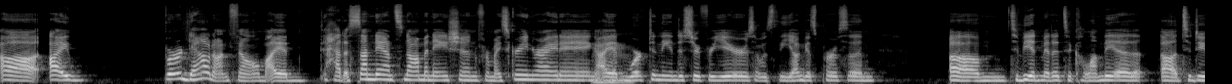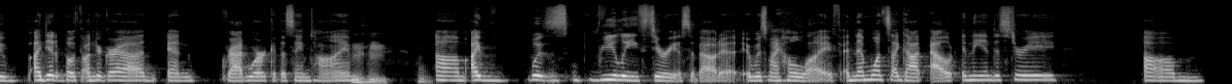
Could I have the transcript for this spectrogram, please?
uh, I burned out on film. I had had a Sundance nomination for my screenwriting. I had worked in the industry for years. I was the youngest person um, to be admitted to Columbia uh, to do. I did both undergrad and grad work at the same time. Um, I was really serious about it. It was my whole life. And then once I got out in the industry, um,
